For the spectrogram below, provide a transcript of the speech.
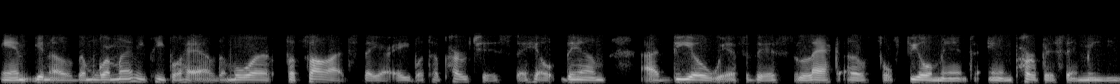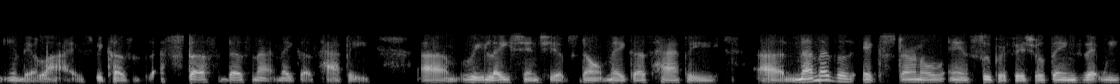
And you know, the more money people have, the more facades they are able to purchase to help them uh, deal with this lack of fulfillment and purpose and meaning in their lives. Because stuff does not make us happy um, relationships don't make us happy. Uh, none of the external and superficial things that we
